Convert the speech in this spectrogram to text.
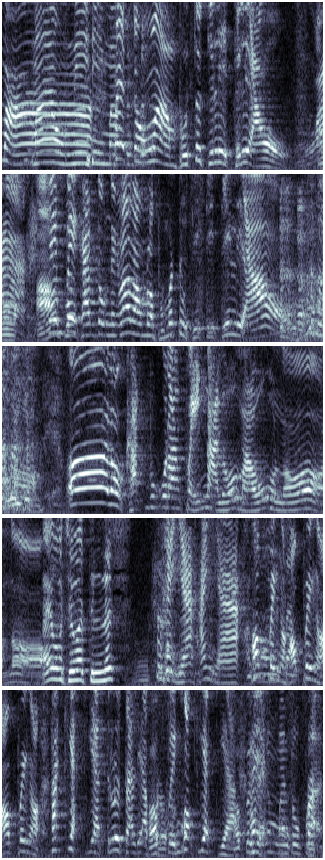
嘛？mau nih mau 被动啊，不都得了得了。哇！真被看动你啦，王老婆们都得得得了。哦，lo kat mu kurang pena lo mau no no. Ayo wong Jawa deles. Hanya hanya hoping hoping hoping. Aki aki terus tali apa lo? Hoping. Kok aki ya? apa sih main toprak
